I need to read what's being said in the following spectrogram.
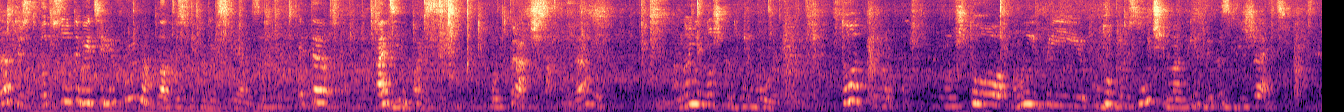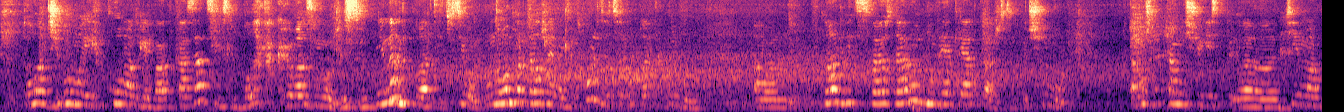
Да, то есть вот сотовый телефон, оплата сотовой связи, это один пассив, вот качество, да, вот, оно немножко другое. То, ну, ну, что мы при удобном случае могли бы избежать. То, от чего мы легко могли бы отказаться, если бы была такая возможность. Вот не надо платить, все. Но мы продолжаем этим пользоваться, но платить не будем. Ам, Вкладывайте в свое здоровье, вряд ли откажется. Почему? Потому что там еще есть э, тема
